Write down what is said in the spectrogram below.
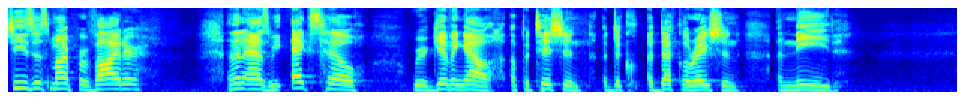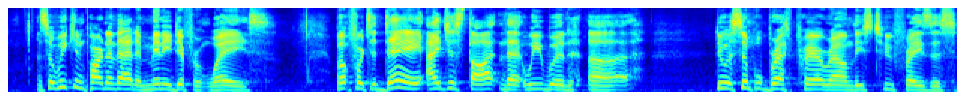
jesus my provider. And then as we exhale we're giving out a petition a, a declaration a need. And so we can partner that in many different ways. But for today i just thought that we would uh, do a simple breath prayer around these two phrases.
